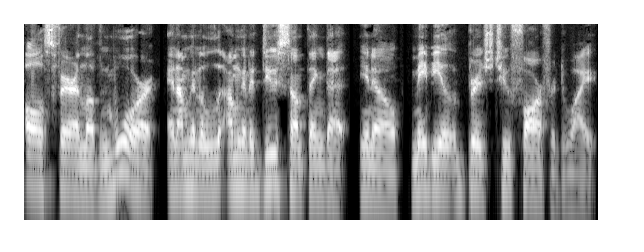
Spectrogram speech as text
all's fair in love and war, and I'm gonna I'm gonna do something that you know maybe a bridge too far for Dwight,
